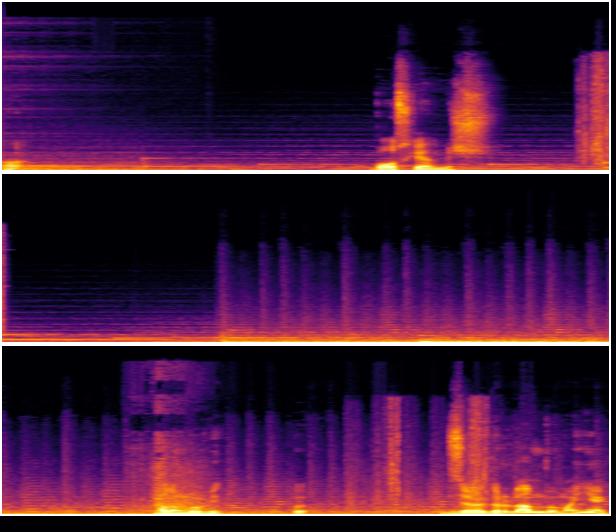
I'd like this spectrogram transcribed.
Aa. Boss gelmiş. Oğlum bu bir... Bu... Bizi öldürür lan bu manyak.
